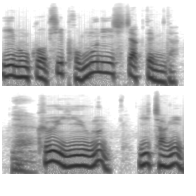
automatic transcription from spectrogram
이 문구 없이 본문이 시작됩니다. 네. 그 이유는 이 장이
